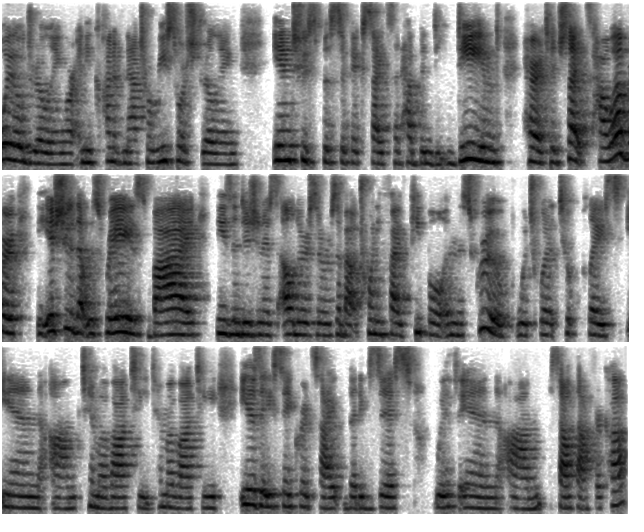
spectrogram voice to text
oil drilling or any kind of natural resource drilling into specific sites that have been de- deemed heritage sites. However, the issue that was raised by these indigenous elders, there was about 25 people in this group, which what took place in um, Timbavati. Timbavati is a sacred site that exists within um, South Africa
